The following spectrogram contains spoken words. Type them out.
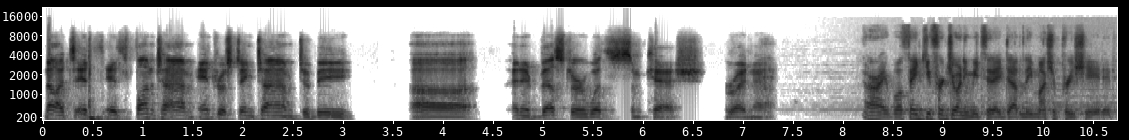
no it's, it's it's fun time interesting time to be uh, an investor with some cash right now all right. Well, thank you for joining me today, Dudley. Much appreciated.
